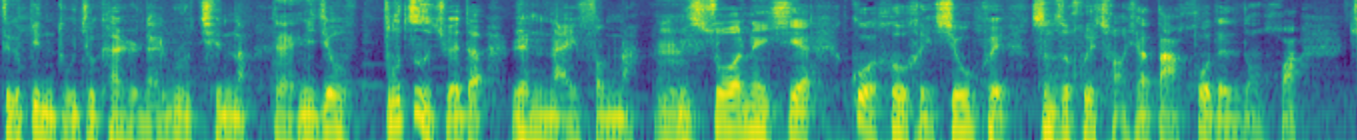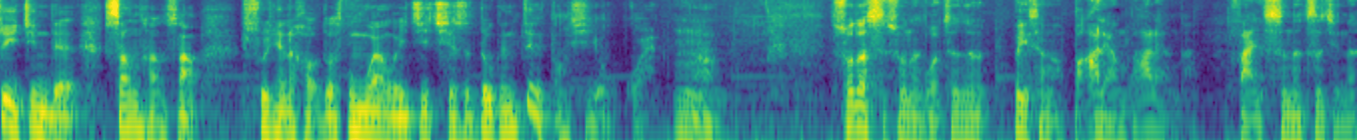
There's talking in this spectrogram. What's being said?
这个病毒就开始来入侵了，对，你就不自觉的人来疯了。嗯，你说那些过后很羞愧，甚至会闯下大祸的这种话，最近的商场上出现了好多公关危机，其实都跟这个东西有关。嗯，说到此处呢，我真是背上啊拔凉拔凉的，反思呢自己呢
